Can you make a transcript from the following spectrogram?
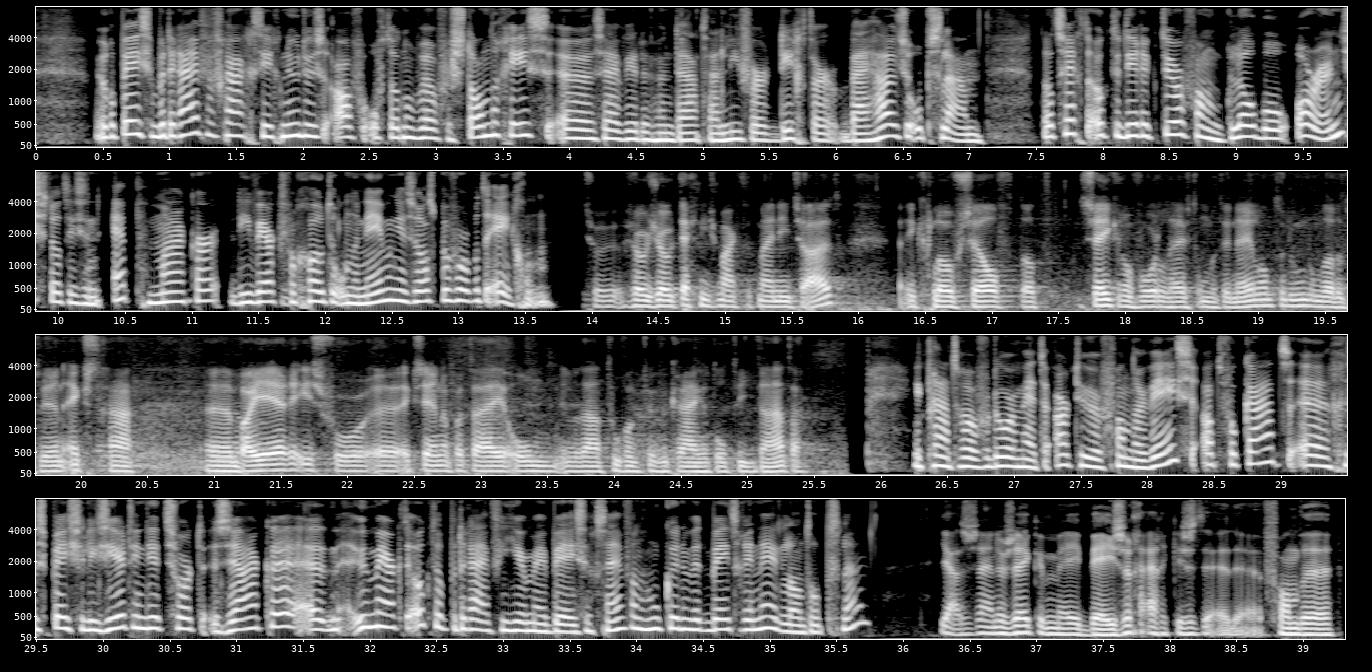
Europese bedrijven vragen zich nu dus af of dat nog wel verstandig is. Uh, zij willen hun data liever dichter bij huis opslaan. Dat zegt ook de directeur van Global Orange. Dat is een appmaker die werkt voor grote ondernemingen zoals bijvoorbeeld Egon. Sowieso technisch maakt het mij niet zo uit. Ik geloof zelf dat het zeker een voordeel heeft om het in Nederland te doen... omdat het weer een extra uh, barrière is voor uh, externe partijen... om inderdaad toegang te verkrijgen tot die data. Ik praat erover door met Arthur van der Wees, advocaat, uh, gespecialiseerd in dit soort zaken. u merkt ook dat bedrijven hiermee bezig zijn. Van hoe kunnen we het beter in Nederland opslaan? Ja, ze zijn er zeker mee bezig. Eigenlijk is het van de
